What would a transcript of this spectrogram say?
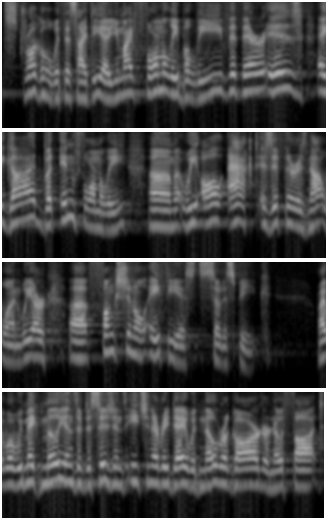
struggle with this idea. You might formally believe that there is a God, but informally, um, we all act as if there is not one. We are uh, functional atheists, so to speak right? Where we make millions of decisions each and every day with no regard or no thought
